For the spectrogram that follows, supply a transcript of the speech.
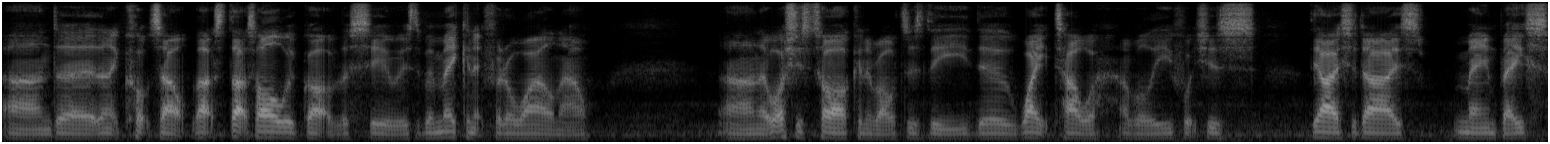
and uh, then it cuts out. That's that's all we've got of this series. They've been making it for a while now, And what she's talking about is the, the White Tower, I believe, which is the Aes Sedai's main base.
